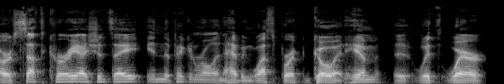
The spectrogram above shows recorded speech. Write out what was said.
or Seth Curry, I should say, in the pick and roll and having Westbrook go at him uh, with where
